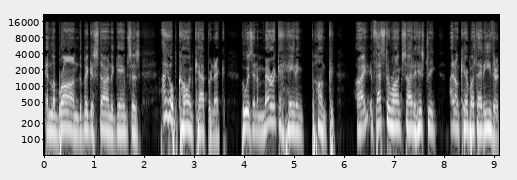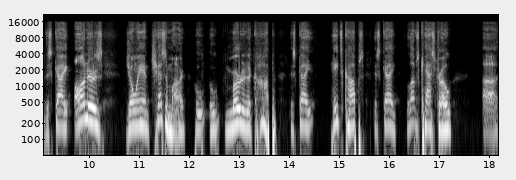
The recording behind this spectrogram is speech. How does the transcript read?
And LeBron, the biggest star in the game, says, "I hope Colin Kaepernick, who is an America hating punk, all right, if that's the wrong side of history, I don't care about that either. This guy honors Joanne Chesimard, who who murdered a cop. This guy hates cops. This guy loves Castro. Uh,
